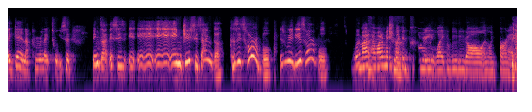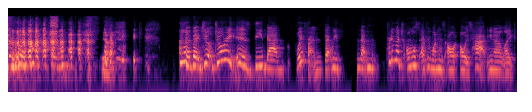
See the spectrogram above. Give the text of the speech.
again, I can relate to what you said. Things like this is it, it, it, it induces anger because it's horrible. It really is horrible. I, I want to make like a Julri like voodoo doll and like burn it. Yeah. but jew- Julri is the bad boyfriend that we've that pretty much almost everyone has al- always had. You know, like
